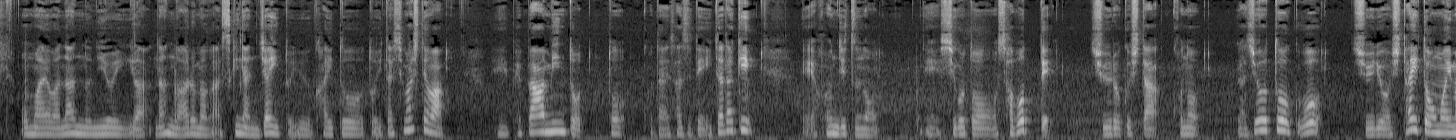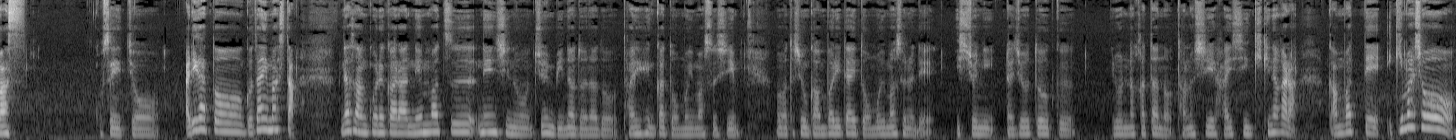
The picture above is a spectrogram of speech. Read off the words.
「お前は何の匂いが何のアロマが好きなんじゃい?」という回答といたしましては、えー、ペパーミントと答えさせていただき、えー、本日の、え仕事をサボって収録したこのラジオトークを終了したいと思います。ご清聴ありがとうございました。皆さんこれから年末年始の準備などなど大変かと思いますし私も頑張りたいと思いますので一緒にラジオトークいろんな方の楽しい配信聞きながら頑張っていきましょう。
